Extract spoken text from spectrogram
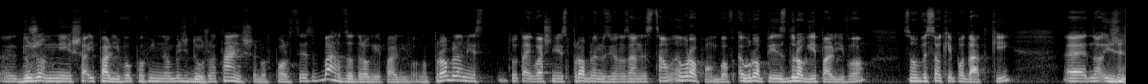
e, dużo mniejsza i paliwo powinno być dużo tańsze, bo w Polsce jest bardzo drogie paliwo. No problem jest, tutaj właśnie jest problem związany z całą Europą, bo w Europie jest drogie paliwo, są wysokie podatki, e, no i że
